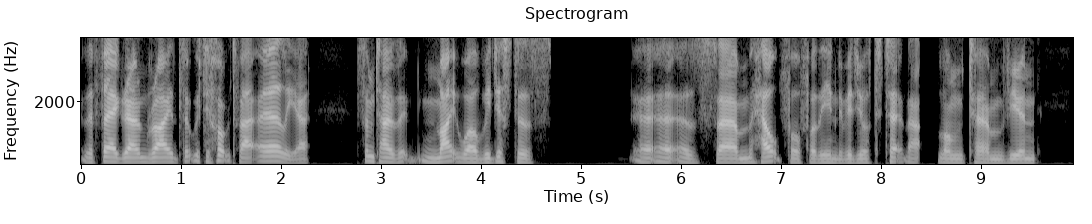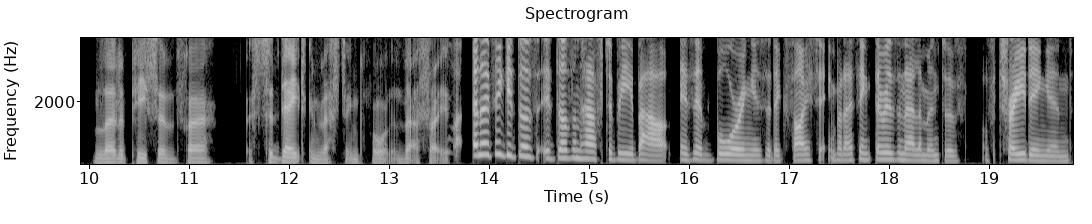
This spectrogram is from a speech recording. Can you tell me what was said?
the fairground rides that we talked about earlier, sometimes it might well be just as uh, as um, helpful for the individual to take that long term view and learn a piece of uh, sedate investing, for want of a better phrase. And I think it does. It doesn't have to be about is it boring, is it exciting, but I think there is an element of of trading and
